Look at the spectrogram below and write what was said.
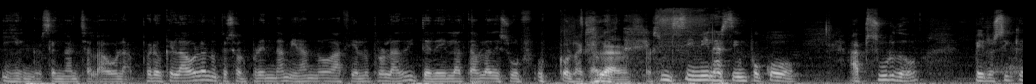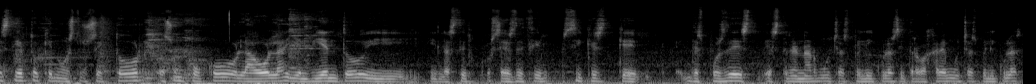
y se engancha la ola. Pero que la ola no te sorprenda mirando hacia el otro lado y te dé la tabla de surf con la cabeza. Es un símil así un poco absurdo, pero sí que es cierto que nuestro sector es un poco la ola y el viento y, las circunstancias. Es decir, sí que es que después de estrenar muchas películas y trabajar en muchas películas,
